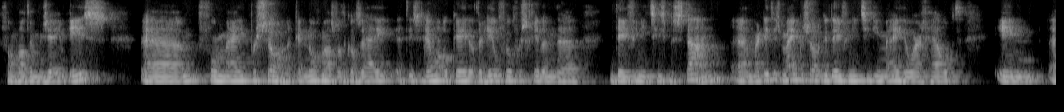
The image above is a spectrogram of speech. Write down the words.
van wat een museum is. Um, voor mij persoonlijk. En nogmaals, wat ik al zei, het is helemaal oké dat er heel veel verschillende definities bestaan. Uh, maar dit is mijn persoonlijke definitie die mij heel erg helpt in uh,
